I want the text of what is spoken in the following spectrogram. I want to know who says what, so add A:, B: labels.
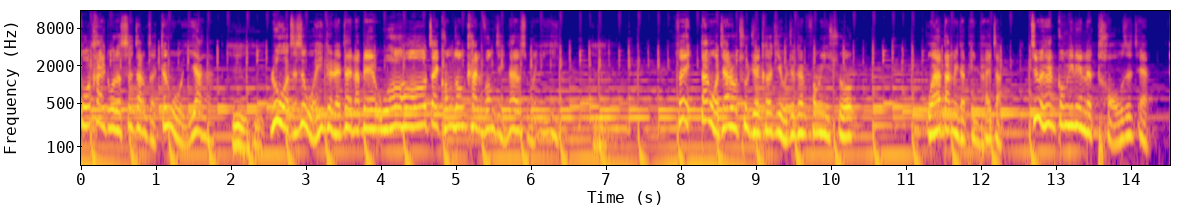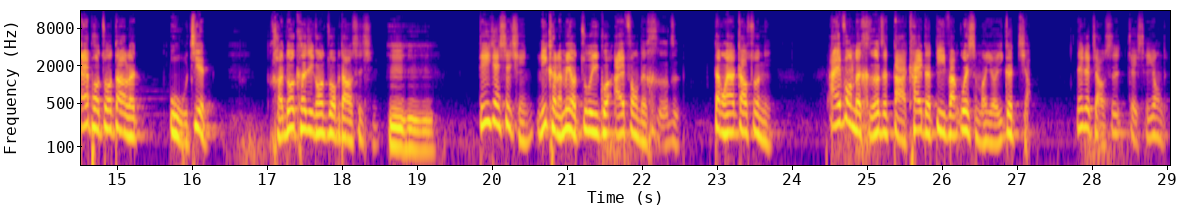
A: 太多太多的视障者跟我一样啊。
B: 嗯嗯。
A: 如果只是我一个人在那边，我在空中看风景，那有什么意义？嗯。所以当我加入触觉科技，我就跟丰毅说，我要当你的品牌长。基本上供应链的头是这样，Apple 做到了五件很多科技公司做不到的事情。
B: 嗯嗯嗯。
A: 第一件事情，你可能没有注意过 iPhone 的盒子，但我要告诉你，iPhone 的盒子打开的地方为什么有一个角？那个角是给谁用的？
